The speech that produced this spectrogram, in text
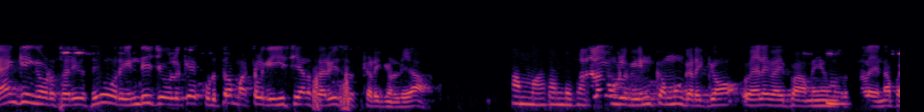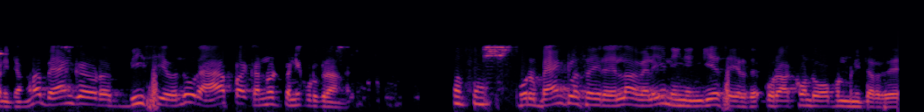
பேங்கிங்கோட சர்வீஸையும் ஒரு இண்டிவிஜுவலுக்கே கொடுத்தா மக்களுக்கு ஈஸியான சர்வீசஸ் கிடைக்கும் இல்லையா? ஆமாம் கண்டிப்பாக அதனால உங்களுக்கு இன்கமும் கிடைக்கும் வேலை வாய்ப்பு அமையும் என்ன பண்ணிட்டாங்கன்னா பேங்கோட பிசியை வந்து ஒரு ஆப்பா கன்வெர்ட் பண்ணி கொடுக்குறாங்க. ஒரு பேங்க்ல செய்யற எல்லா வேலையும் நீங்க இங்கேயே செய்யறது ஒரு அக்கௌண்ட் ஓபன் பண்ணி தரது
